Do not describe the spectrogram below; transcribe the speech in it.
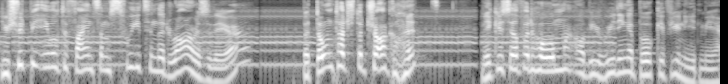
You should be able to find some sweets in the drawers there. But don't touch the chocolate. Make yourself at home. I'll be reading a book if you need me.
